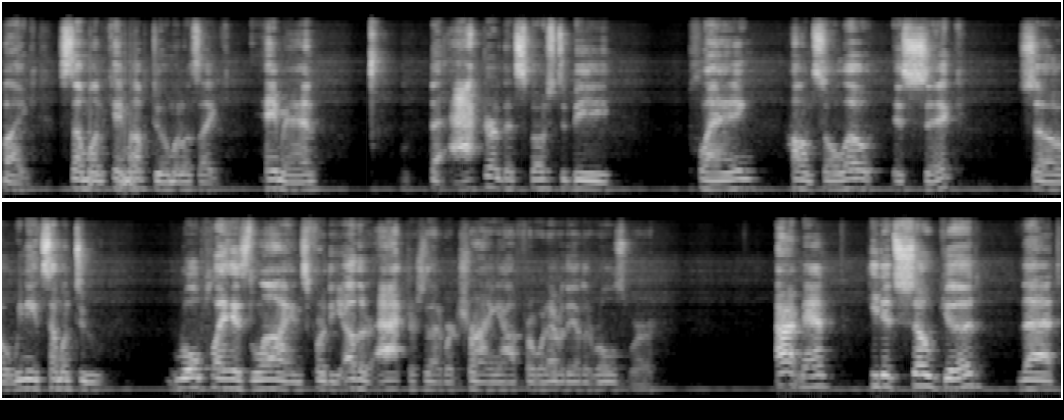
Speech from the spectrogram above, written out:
like someone came up to him and was like, "Hey man, the actor that's supposed to be playing Han Solo is sick, so we need someone to role play his lines for the other actors that were trying out for whatever the other roles were. All right, man. He did so good that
